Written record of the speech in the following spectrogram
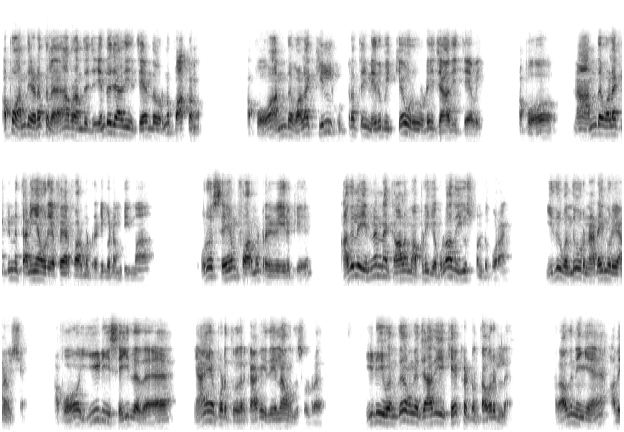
அப்போ அந்த இடத்துல அவர் அந்த எந்த ஜாதியை சேர்ந்தவர்னு பார்க்கணும். அப்போ அந்த வழக்கில் குற்றத்தை நிரூபிக்க ஒருவருடைய ஜாதி தேவை. அப்போ நான் அந்த வழக்குக்குன்னு தனியா ஒரு எஃப்ஐஆர் ஃபார்மட் ரெடி பண்ண முடியுமா? ஒரு சேம் ஃபார்மட் இருக்கு. அதுல என்னென்ன காலம் அப்ளிகபிளோ அதை யூஸ் பண்ணிட்டு போறாங்க. இது வந்து ஒரு நடைமுறையான விஷயம். அப்போ இடி செய்ததை நியாயப்படுத்துவதற்காக இதையெல்லாம் வந்து சொல்றாரு. இடி வந்து அவங்க ஜாதியை கேட்கட்டும் தவறு இல்லை அதாவது நீங்க அதை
